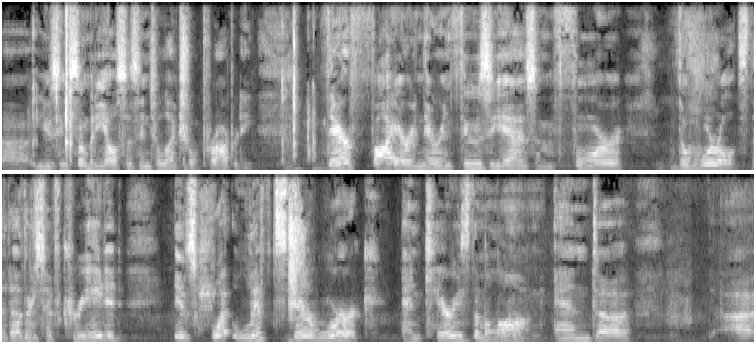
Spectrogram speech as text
uh, using somebody else's intellectual property, their fire and their enthusiasm for the worlds that others have created is what lifts their work and carries them along. And uh, uh,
